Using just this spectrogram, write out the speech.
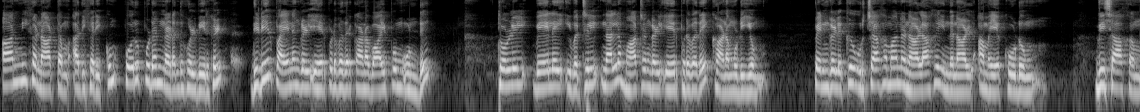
ஆன்மீக நாட்டம் அதிகரிக்கும் பொறுப்புடன் நடந்து கொள்வீர்கள் திடீர் பயணங்கள் ஏற்படுவதற்கான வாய்ப்பும் உண்டு. தொழில் வேலை இவற்றில் நல்ல மாற்றங்கள் ஏற்படுவதை காண முடியும். பெண்களுக்கு உற்சாகமான நாளாக இந்த நாள் அமையக்கூடும். விசாகம்.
